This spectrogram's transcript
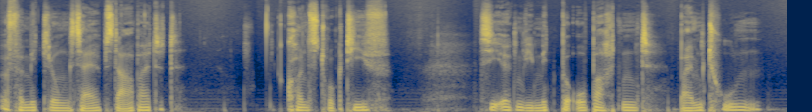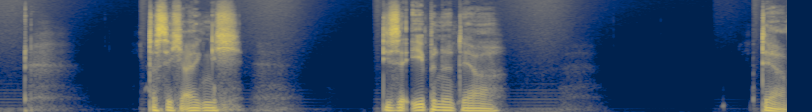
Vermittlung selbst arbeitet, konstruktiv, sie irgendwie mitbeobachtend beim Tun, dass sich eigentlich diese Ebene der der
